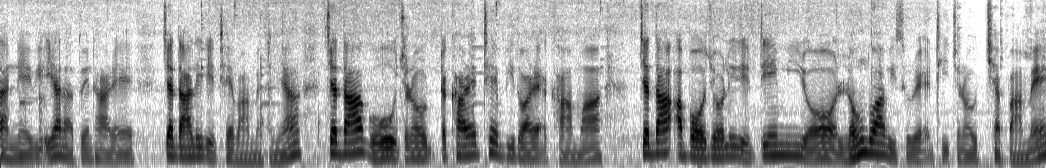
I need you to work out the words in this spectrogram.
သာနယ်ပြီးအရသာသွင်းထားတဲ့ကြက်သားလေးတွေထည့်ပါမယ်ခင်ဗျာကြက်သားကိုကျွန်တော်တခါတည်းထည့်ပြီးသွားတဲ့အခါမှာကြက်သားအပေါ်ကျော်လေးတွေတင်းပြီးတော့လုံးသွားပြီဆိုတဲ့အထိကျွန်တော်ချက်ပါမယ်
